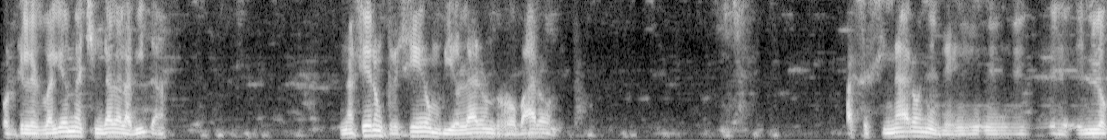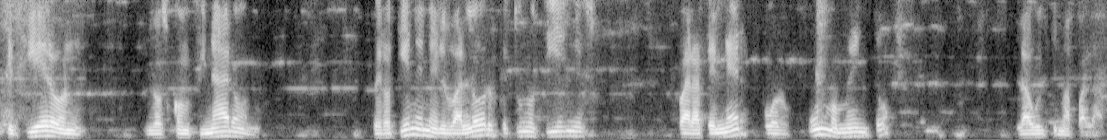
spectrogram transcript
porque les valía una chingada la vida. Nacieron, crecieron, violaron, robaron, asesinaron, eh, enloquecieron, los confinaron, pero tienen el valor que tú no tienes para tener por un momento la última palabra.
